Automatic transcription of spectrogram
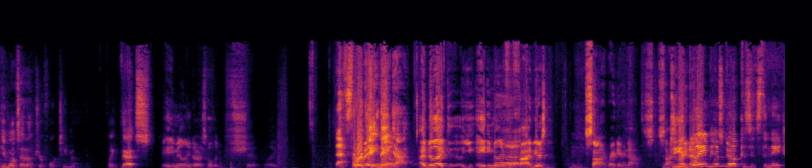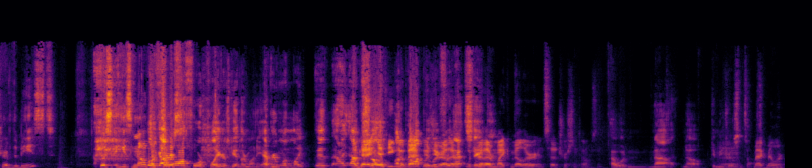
He wants that extra fourteen million. Like that's Eighty million dollars. Holy shit! Like That's for the an thing, eight and eight guy. I'd be like, you eighty million Uh. for five years. Sign right here now. Sign Do you right now. blame Let's him do though? it. Because it's the nature of the beast. Does, he's not Look, I'm first. all for players getting their money. Everyone like eh, I, I'm okay, so if you can go back, would unpopular you rather, for that would you rather. Mike Miller instead of Tristan Thompson? I would not. No, give me Yeah. Tristan Thompson. Mac Miller.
